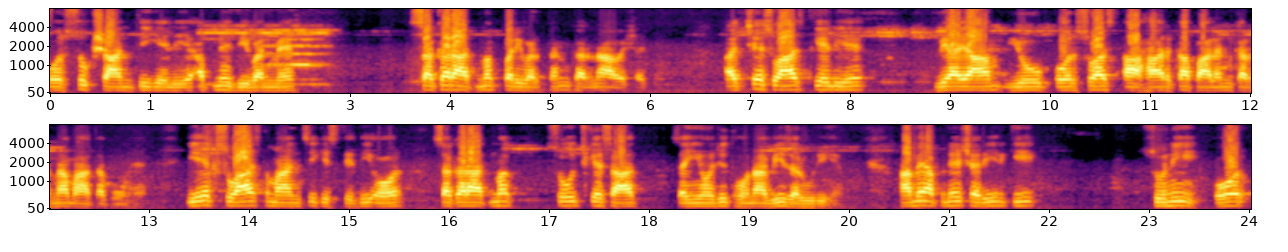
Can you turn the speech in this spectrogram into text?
और सुख शांति के लिए अपने जीवन में सकारात्मक परिवर्तन करना आवश्यक है। अच्छे स्वास्थ्य के लिए व्यायाम, योग और स्वस्थ आहार का पालन करना महत्वपूर्ण है। ये एक स्वास्थ्य, मानसिक स्थिति और सकारात्मक सोच के साथ संयोजित होना भी ज़रूरी है। हमें अपने शरीर की सुनी और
